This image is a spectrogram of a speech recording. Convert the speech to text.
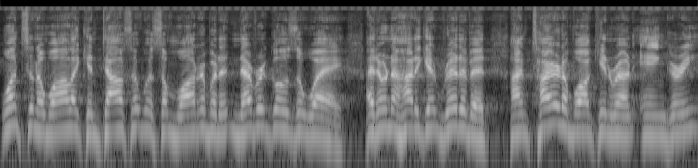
Once in a while, I can douse it with some water, but it never goes away. I don't know how to get rid of it. I'm tired of walking around angry.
